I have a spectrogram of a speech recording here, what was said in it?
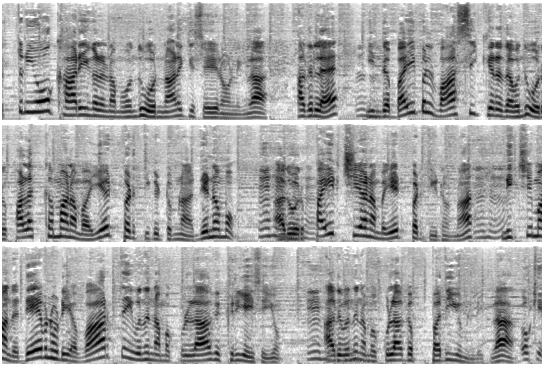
எத்தனையோ காரியங்களை நம்ம வந்து ஒரு நாளைக்கு செய்யறோம் இல்லைங்களா? அதுல இந்த பைபிள் வாசிக்கிறத வந்து ஒரு பழக்கமா நம்ம ஏற்படுத்திக்கிட்டோம்னா தினமும் அது ஒரு பயிற்சியா நம்ம ஏற்படுத்திக்கிட்டோம்னா நிச்சயமா அந்த தேவனுடைய வார்த்தை வந்து நமக்குள்ளாக கிரியை செய்யும். அது வந்து நமக்குள்ளாக பதியும் இல்லைங்களா? ஓகே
